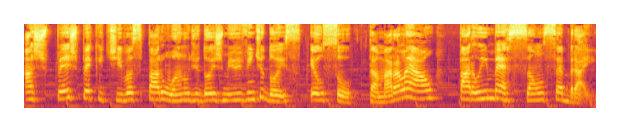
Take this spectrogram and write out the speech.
as perspectivas para o ano de 2022. Eu sou Tamara Leal para o Imersão Sebrae.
